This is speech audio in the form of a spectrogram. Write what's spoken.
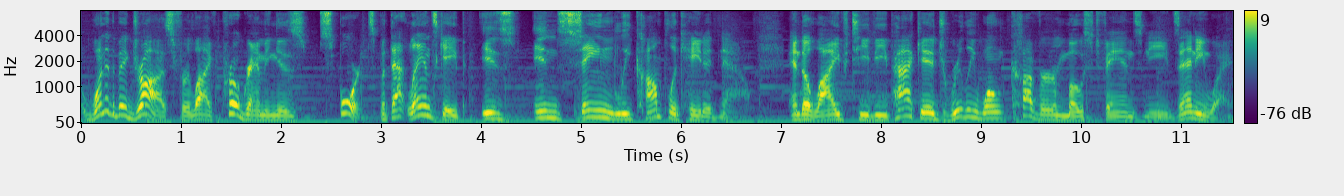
One of the big draws for live programming is sports, but that landscape is insanely complicated now and a live TV package really won't cover most fans' needs anyway.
